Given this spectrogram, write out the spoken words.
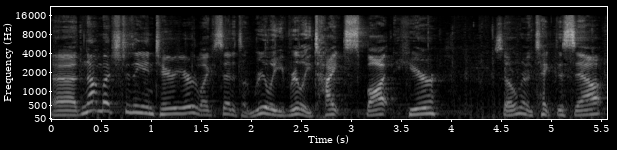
Uh, not much to the interior. Like I said, it's a really, really tight spot here. So we're gonna take this out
